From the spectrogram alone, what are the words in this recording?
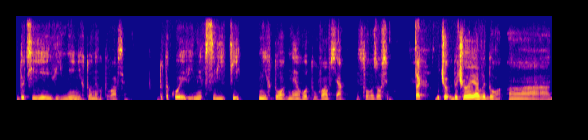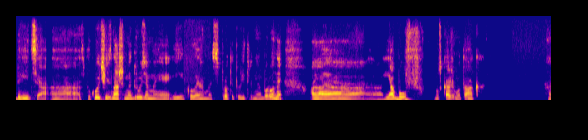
До цієї війни ніхто не готувався. До такої війни в світі ніхто не готувався від слова зовсім. Так. До чого, до чого я веду? А, дивіться, а, спілкуючись з нашими друзями і колегами з протиповітряної оборони, я був, ну скажімо так, е,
